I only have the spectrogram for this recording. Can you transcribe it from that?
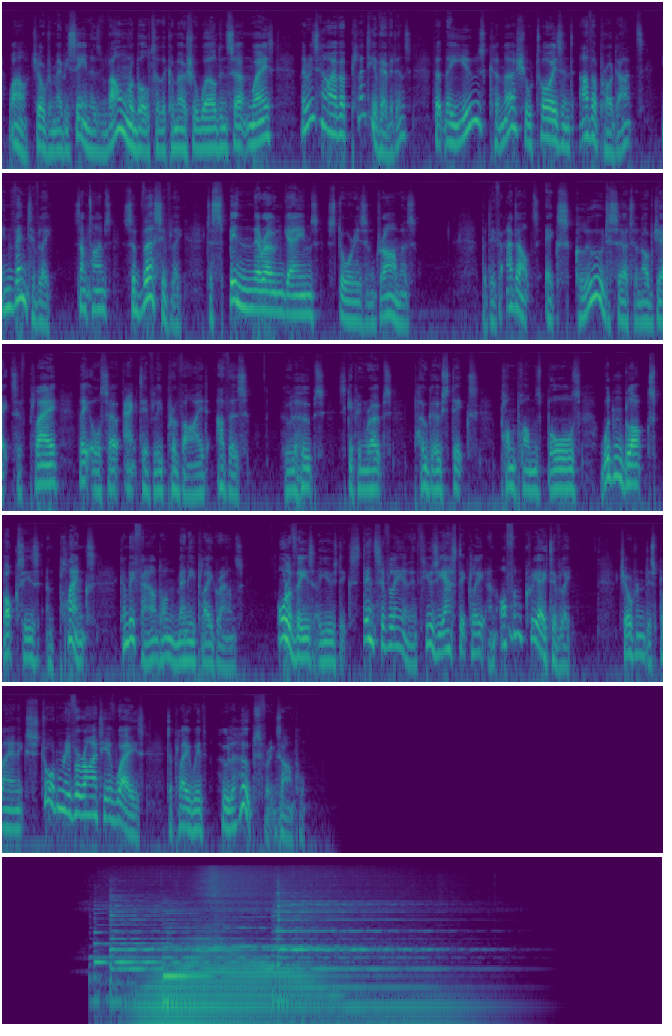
While children may be seen as vulnerable to the commercial world in certain ways, there is, however, plenty of evidence that they use commercial toys and other products inventively, sometimes subversively, to spin their own games, stories and dramas. But if adults exclude certain objects of play, they also actively provide others. Hula hoops, skipping ropes, pogo sticks, pom-poms, balls, wooden blocks, boxes and planks can be found on many playgrounds. All of these are used extensively and enthusiastically and often creatively. Children display an extraordinary variety of ways to play with hula hoops, for example.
